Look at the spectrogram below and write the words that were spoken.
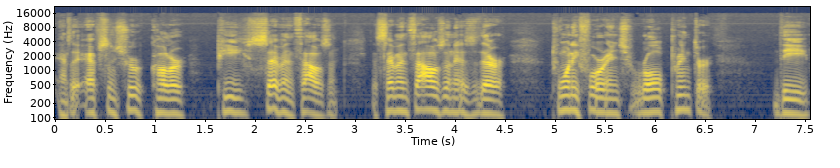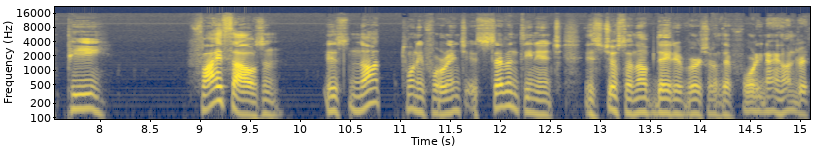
and the Epson SureColor P7000. The 7000 is their 24 inch roll printer the P5000 is not 24 inch, it's 17 inch. It's just an updated version of the 4900.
